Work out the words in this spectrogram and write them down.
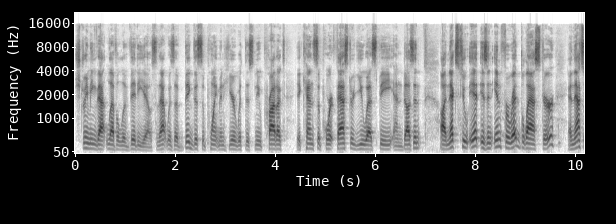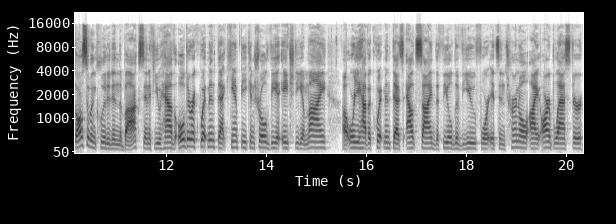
streaming that level of video. So that was a big disappointment here with this new product. It can support faster USB and doesn't. Uh, next to it is an infrared blaster, and that's also included in the box. And if you have older equipment that can't be controlled via HDMI, uh, or you have equipment that's outside the field of view for its internal IR blaster,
